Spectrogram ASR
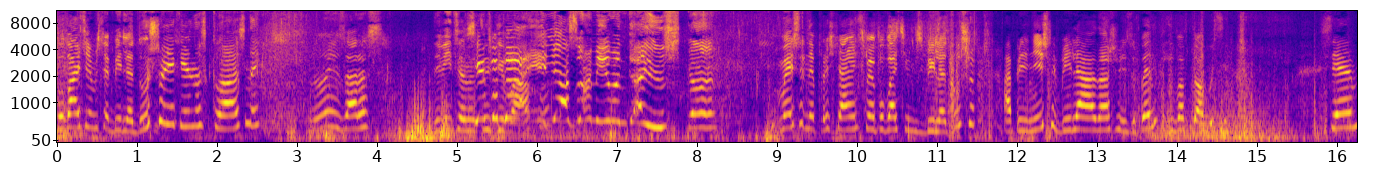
Побачимося біля душу, який у нас класний. Ну і зараз дивіться на цю діваху. Я з вами Іван Каюшка. Ми ще не прощаємось, ми побачимось біля душу, а пізніше біля нашої зупинки і в автобусі. Всім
